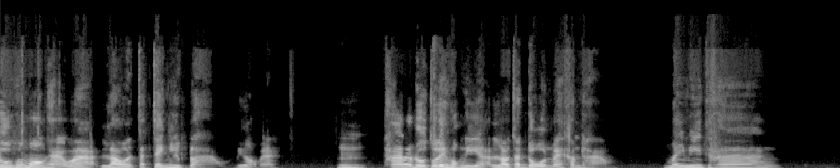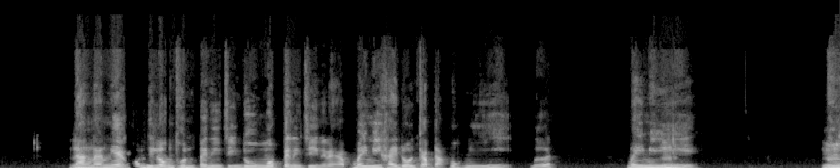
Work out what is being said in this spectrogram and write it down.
ดูเพื่อมองหาว่าเราจะเจ๊งหรือเปล่านี่ออกไหมอืมถ้าเราดูตัวเลขพวกนี้อะเราจะโดนไหมคำถาม ไม่มีทาง ดังนั้นเนี่ย คนที่ลงทุนเป็นจริงๆ ดูงบเป็นจริงๆเนี่ยนะครับ ไม่มีใครโดนกับดักพวกนี้ เบิร์ตไม่มีอืม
